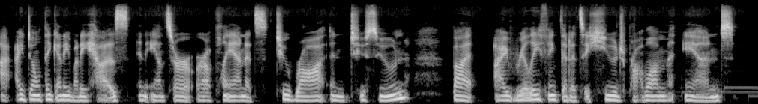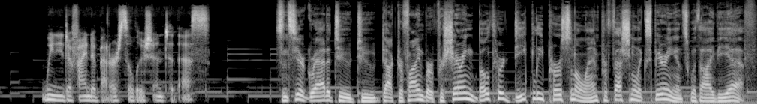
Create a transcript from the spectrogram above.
I, I don't think anybody has an answer or a plan. It's too raw and too soon. But I really think that it's a huge problem and we need to find a better solution to this. Sincere gratitude to Dr. Feinberg for sharing both her deeply personal and professional experience with IVF.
